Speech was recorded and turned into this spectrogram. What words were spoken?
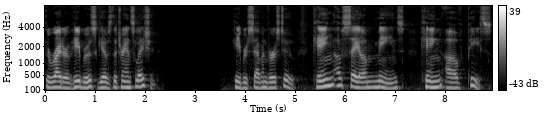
The writer of Hebrews gives the translation. Hebrews 7, verse 2. King of Salem means King of Peace.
